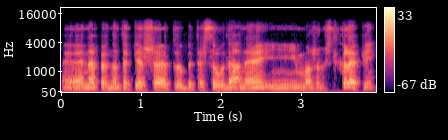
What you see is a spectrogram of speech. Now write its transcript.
E, na pewno te pierwsze próby też są udane i może być tylko lepiej.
